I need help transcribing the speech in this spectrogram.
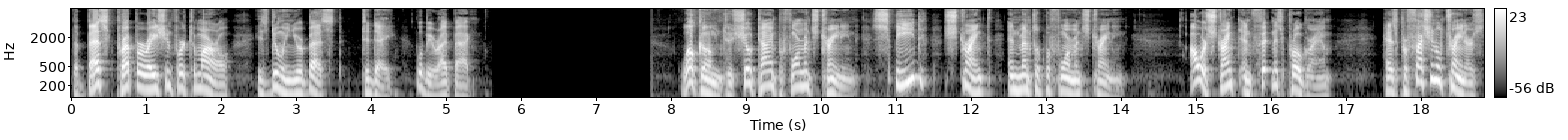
The best preparation for tomorrow is doing your best today. We'll be right back. Welcome to Showtime Performance Training Speed, Strength, and Mental Performance Training. Our strength and fitness program has professional trainers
